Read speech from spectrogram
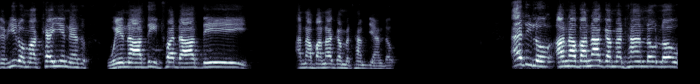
တပည့်တော်မှာခဲရင်နေဆိုဝင်နာတိထွက်တာတိအာနာပါနကမ္မထံပြန်လို့အဲ့ဒီလိုအာနာပါနကမ္မထံလှုပ်လှုပ်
